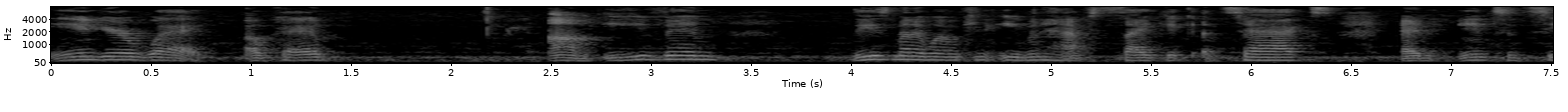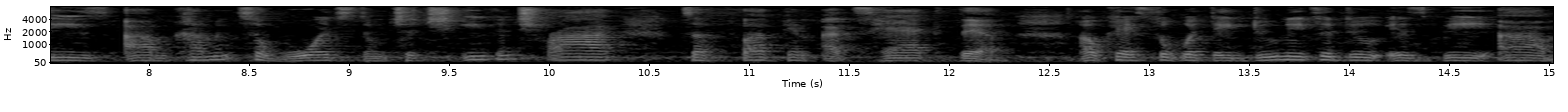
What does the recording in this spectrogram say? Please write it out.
in your way. Okay. Um, even these men and women can even have psychic attacks and entities um, coming towards them to even try to fucking attack them. Okay, so what they do need to do is be um,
